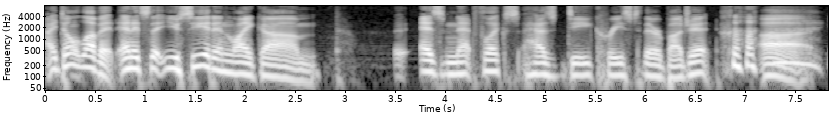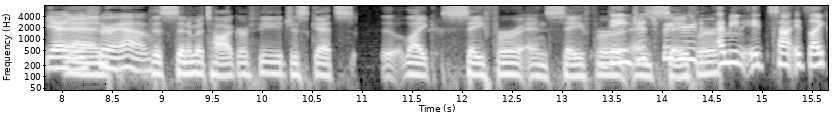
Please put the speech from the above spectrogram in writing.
i don't love it and it's that you see it in like um as netflix has decreased their budget uh, yeah, they sure have. the cinematography just gets like safer and safer they and just figured. safer I mean, it's. It's like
